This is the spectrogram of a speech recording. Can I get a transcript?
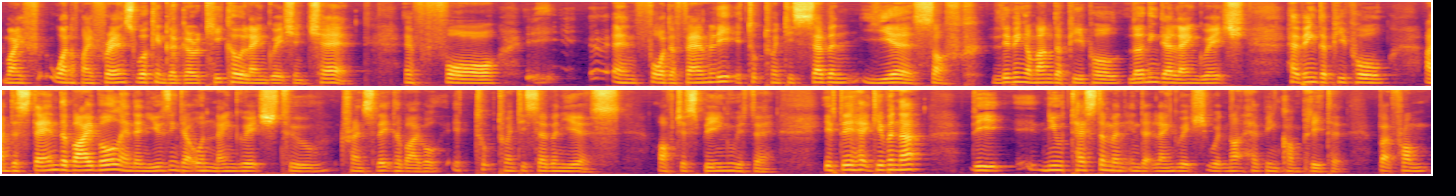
My one of my friends work in the Gurkiko language in Chad, and for and for the family, it took 27 years of living among the people, learning their language, having the people understand the Bible, and then using their own language to translate the Bible. It took 27 years of just being with them. If they had given up, the New Testament in that language would not have been completed. But from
